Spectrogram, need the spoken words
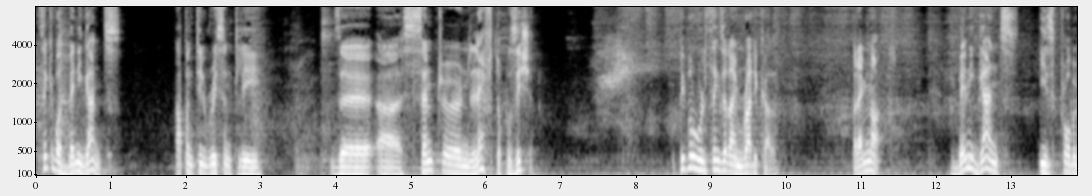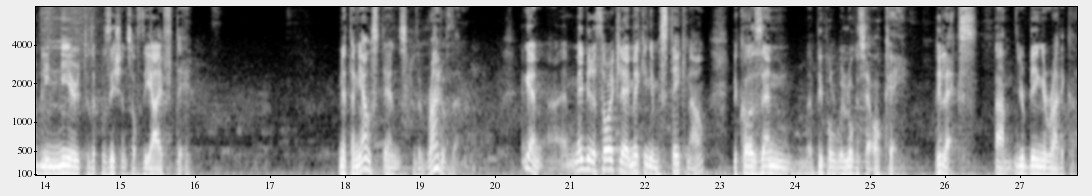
Think about Benny Gantz. Up until recently, the uh, center and left opposition. People will think that I'm radical, but I'm not. Benny Gantz is probably near to the positions of the AfD. Netanyahu stands to the right of them. Again, uh, maybe rhetorically I'm making a mistake now because then people will look and say, okay, relax, um, you're being a radical.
